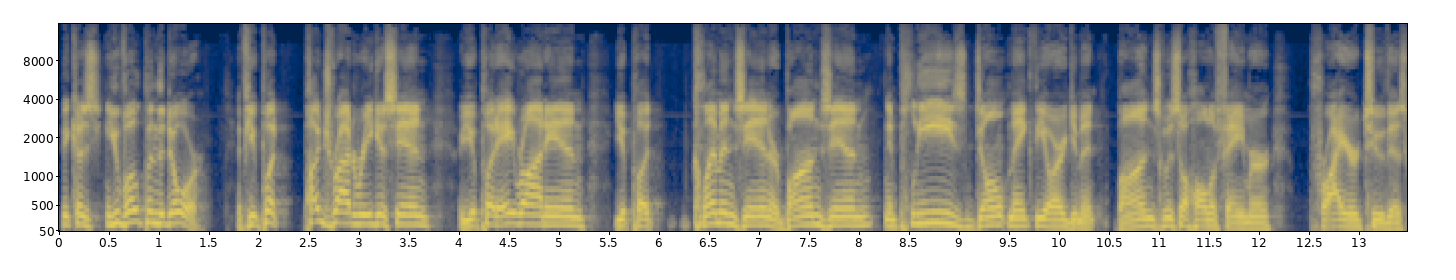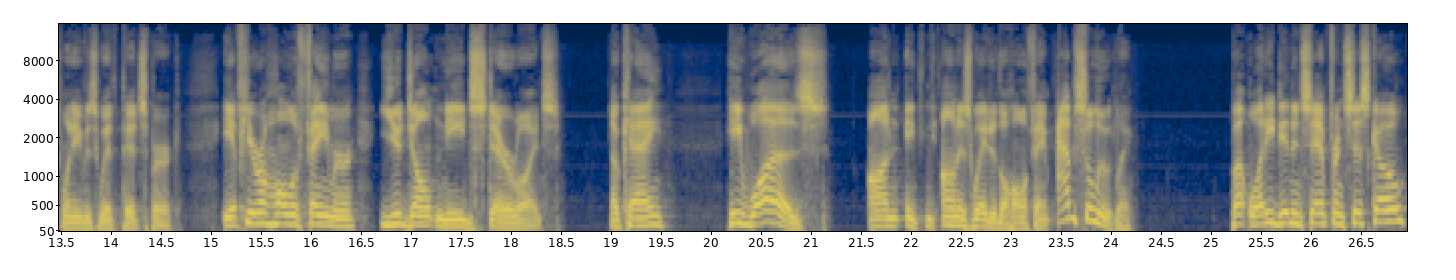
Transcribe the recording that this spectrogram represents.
because you've opened the door. If you put Pudge Rodriguez in, or you put A Rod in, you put Clemens in or Bonds in, and please don't make the argument Bonds was a Hall of Famer prior to this when he was with Pittsburgh. If you're a Hall of Famer, you don't need steroids. Okay? He was on on his way to the Hall of Fame. Absolutely. But what he did in San Francisco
